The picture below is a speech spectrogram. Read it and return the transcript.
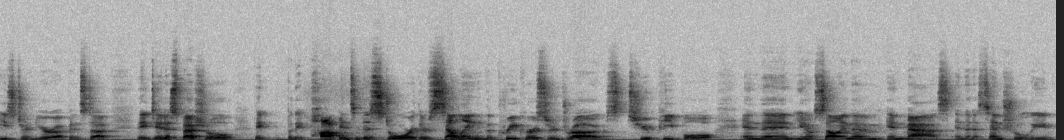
Eastern Europe, and stuff. They did a special. They but they pop into this store. They're selling the precursor drugs to people, and then you know selling them in mass. And then essentially,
